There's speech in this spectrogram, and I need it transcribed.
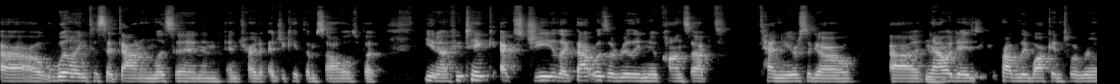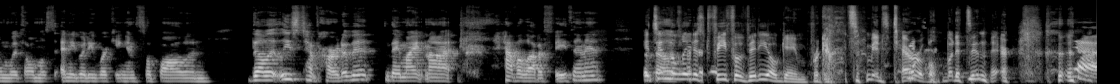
uh, willing to sit down and listen and, and try to educate themselves. But you know, if you take XG, like that was a really new concept ten years ago. Uh, mm-hmm. Nowadays, you can probably walk into a room with almost anybody working in football, and they'll at least have heard of it. They might not have a lot of faith in it. It's in the latest FIFA video game, for God's I mean, it's terrible, but it's in there. yeah,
